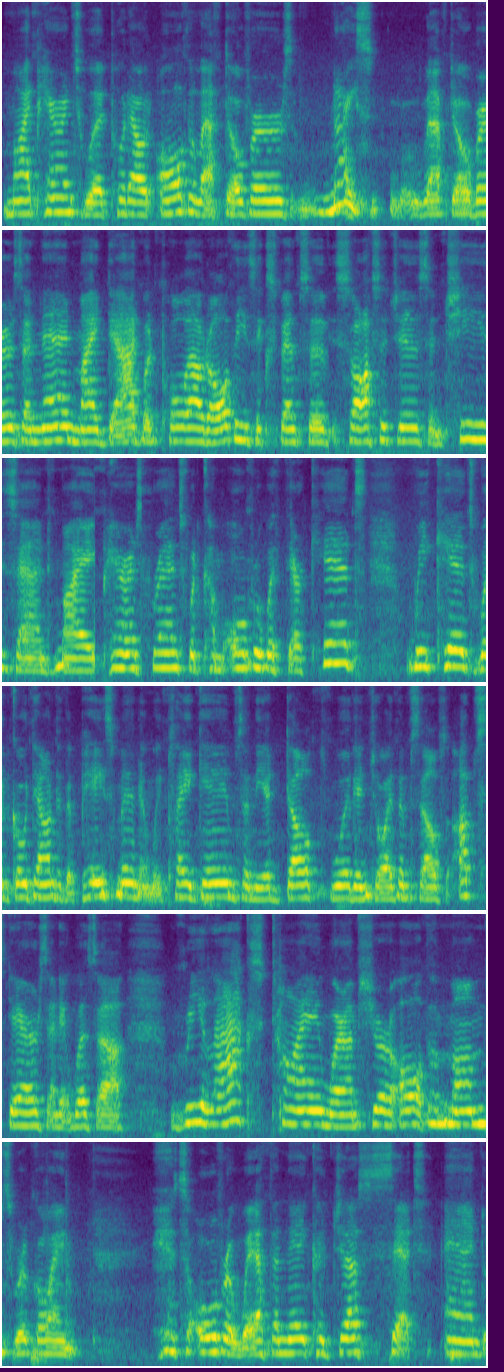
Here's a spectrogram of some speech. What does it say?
My parents would put out all the leftovers, nice leftovers, and then my dad would pull out all these expensive sausages and cheese, and my parents' friends would come over with their kids we kids would go down to the basement and we play games and the adults would enjoy themselves upstairs and it was a relaxed time where I'm sure all the moms were going, it's over with and they could just sit and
